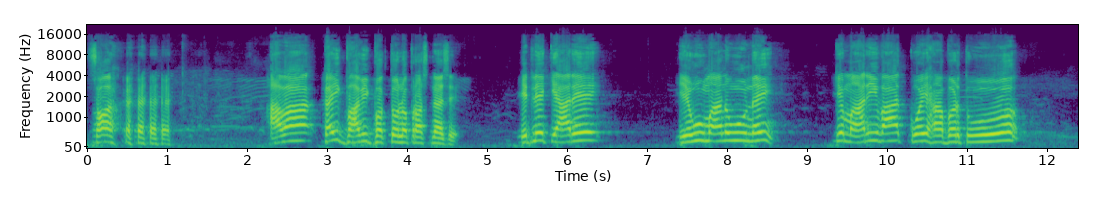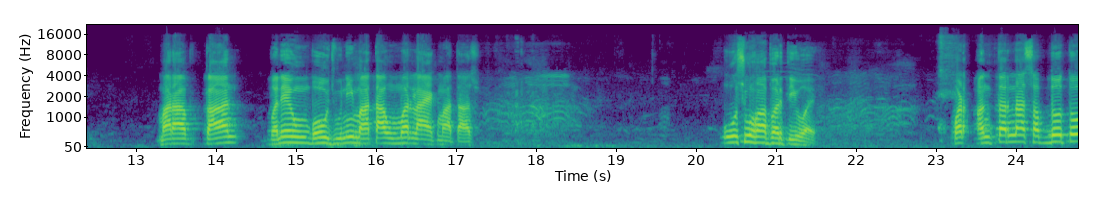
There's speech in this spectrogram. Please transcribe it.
આવા કંઈક ભાવિક ભક્તોનો પ્રશ્ન છે. એટલે ક્યારે એવું માનવું નહીં કે મારી વાત કોઈ સાંભળતું. મારા કાન ભલે હું બહુ જૂની માતા ઉંમર લાયક માતા છું. ઓછું સાંભળતી હોય? પણ અંતરના શબ્દો તો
